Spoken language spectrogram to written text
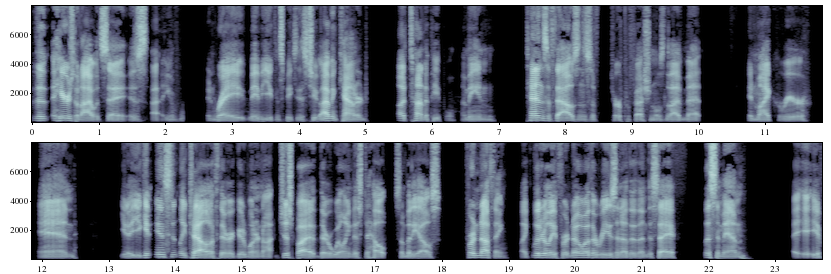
the here's what I would say is uh, you and Ray maybe you can speak to this too I've encountered a ton of people I mean tens of thousands of turf professionals that I've met in my career and you know you can instantly tell if they're a good one or not just by their willingness to help somebody else for nothing like literally for no other reason other than to say listen man if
